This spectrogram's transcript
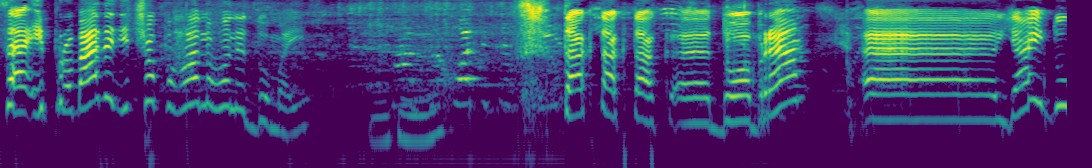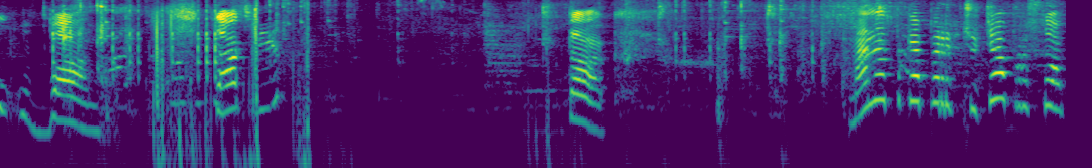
Все, і про мене нічого поганого не думай. Так, так, так, е, добре. Е, я йду у банк. Так. Так. У мене таке передчуття просто.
